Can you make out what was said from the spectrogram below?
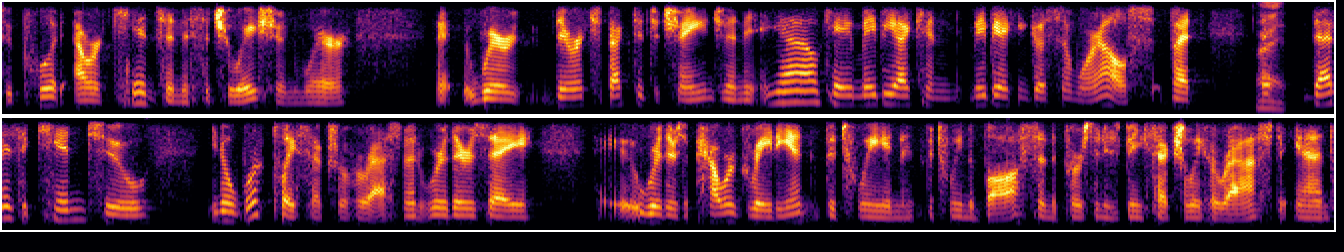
to put our kids in a situation where where they're expected to change and yeah okay maybe i can maybe i can go somewhere else but right. that, that is akin to you know workplace sexual harassment where there's a where there's a power gradient between between the boss and the person who's being sexually harassed and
